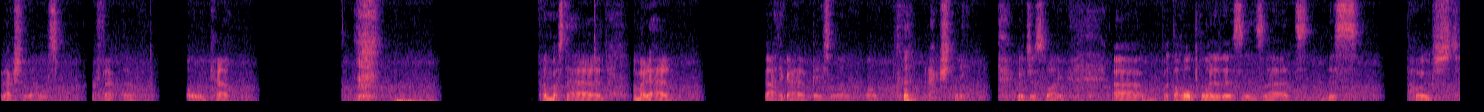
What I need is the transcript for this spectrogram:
But actually, that was perfecto. Holy cow! I must have had. I might have had. I think I have baseline on actually, which is funny. Uh, but the whole point of this is that this post,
